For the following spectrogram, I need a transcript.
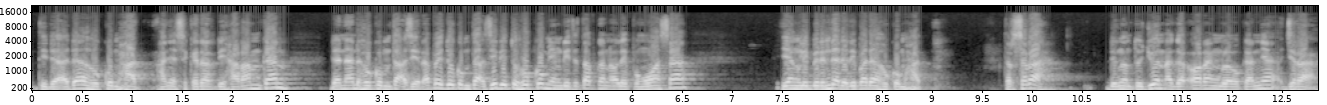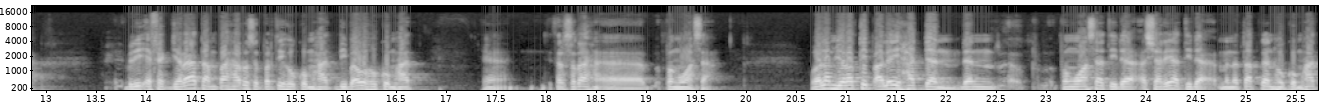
tidak ada hukum had, hanya sekedar diharamkan dan ada hukum takzir. Apa itu hukum takzir? Itu hukum yang ditetapkan oleh penguasa yang lebih rendah daripada hukum had. Terserah dengan tujuan agar orang yang melakukannya jerah. Beri efek jerah tanpa harus seperti hukum had, di bawah hukum had. Ya, terserah uh, penguasa. Walam yuratib alaih haddan dan uh, penguasa tidak syariat tidak menetapkan hukum had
